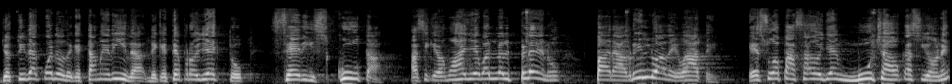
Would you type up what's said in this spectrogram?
Yo estoy de acuerdo de que esta medida, de que este proyecto se discuta. Así que vamos a llevarlo al Pleno para abrirlo a debate. Eso ha pasado ya en muchas ocasiones.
